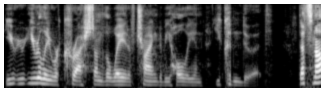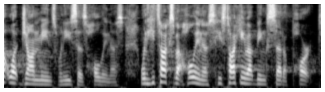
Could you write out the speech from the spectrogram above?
you, you really were crushed under the weight of trying to be holy and you couldn't do it. That's not what John means when he says holiness. When he talks about holiness, he's talking about being set apart.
